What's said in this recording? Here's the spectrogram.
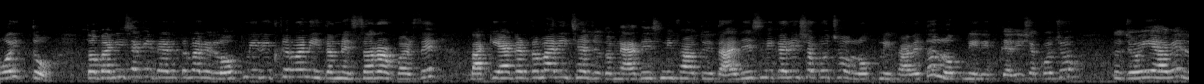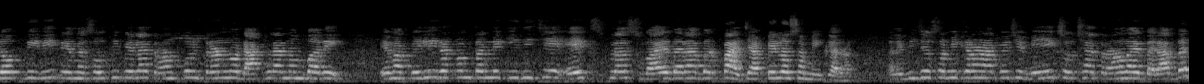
હોય તો તો બની શકે ત્યારે તમારે લોકની રીત કરવાની તમને સરળ પડશે. બાકી આગળ તમારી ઈચ્છા જો તમને આદેશની ફાવતી હોય તો આદેશની કરી શકો છો, લોકની ફાવે તો લોકની રીત કરી શકો છો. તો જોઈએ હવે લોકની રીત, એમાં સૌથી પહેલાં ત્રણ પોઈન્ટ ત્રણનો દાખલા નંબર એક. એમાં પહેલી રકમ તમને કીધી છે એક્સ પ્લસ વાય બરાબર પાંચ, આ પહેલો સમીકરણ. અને બીજો સમીકરણ આપ્યો છે બે એક્સ ઓછા ત્રણ વાય બરાબર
